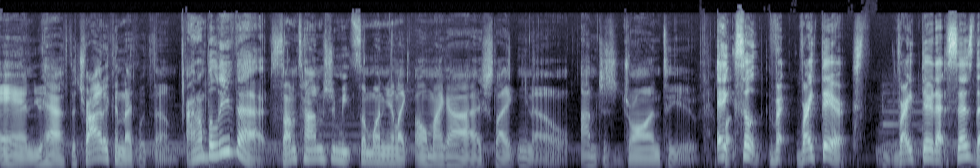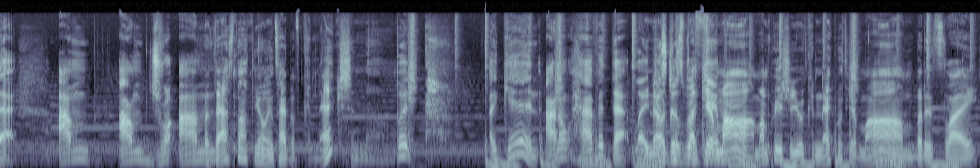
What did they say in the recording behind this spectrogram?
and you have to try to connect with them. I don't believe that. Sometimes you meet someone and you're like, "Oh my gosh, like, you know, I'm just drawn to you." Hey, But- so right, right there, right there, that says that. I'm I'm drawn. I'm But that's not the only type of connection, though. but again, I don't have it that like you know, just like your mom. I'm pretty sure you would connect with your mom, but it's like,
